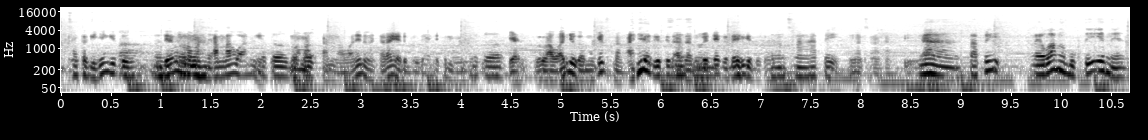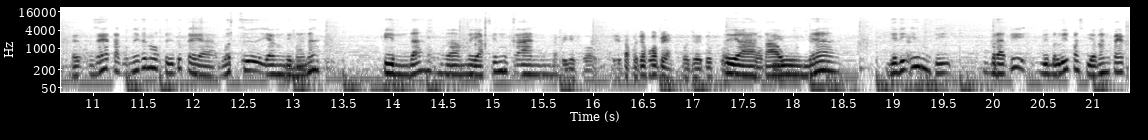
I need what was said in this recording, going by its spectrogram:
strateginya gitu Ah, dia melemahkan lawan gitu Betul, betul. melemahkan lawannya dengan cara ya dibeli aja pemain Betul. ya lawan juga mungkin senang aja gitu ada Senang. duitnya gede gitu kan Dengan senang hati. dengan senang hati Nah, tapi Lewa ngebuktiin ya. Saya takutnya kan waktu itu kayak Götze yang di mana pindah nggak meyakinkan. tapi ini flop ya, takutnya flop ya kalau itu flop Iya, Flop tahunya jadi inti berarti dibeli pas zaman Pep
